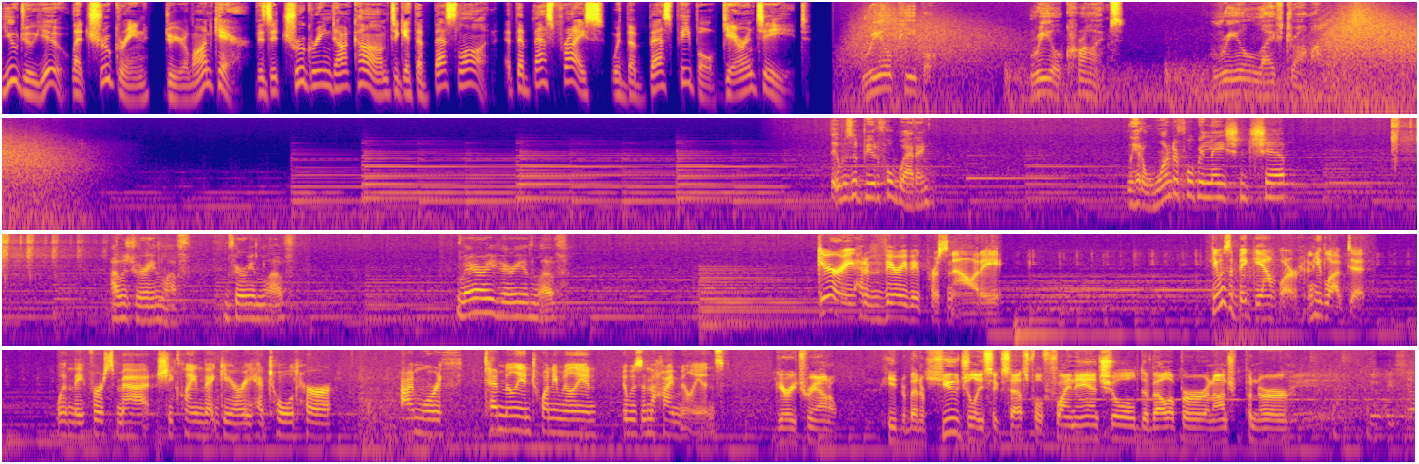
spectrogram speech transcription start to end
You do you. Let TruGreen do your lawn care. Visit trugreen.com to get the best lawn at the best price with the best people guaranteed. Real people, real crimes, real life drama. It was a beautiful wedding. We had a wonderful relationship. I was very in love, very in love. Very, very in love. Gary had a very big personality. He was a big gambler and he loved it. When they first met, she claimed that Gary had told her, I'm worth 10 million, 20 million. It was in the high millions. Gary Triano. He'd been a hugely successful financial developer, an entrepreneur.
